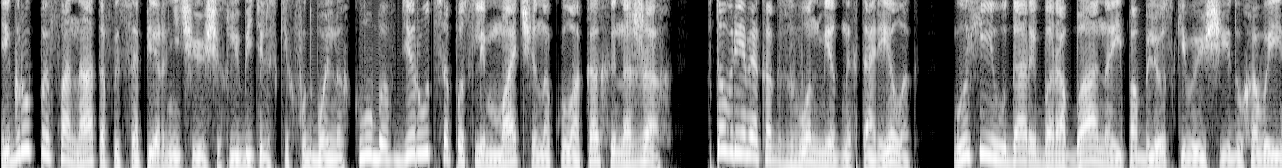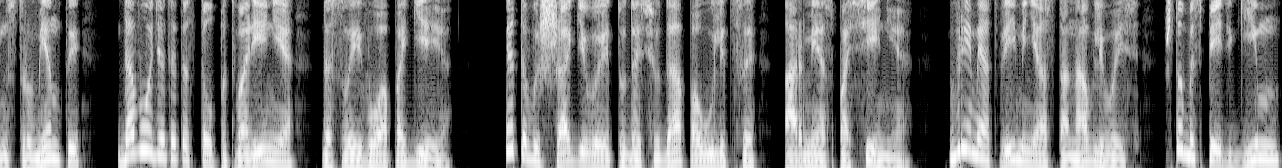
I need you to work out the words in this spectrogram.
и группы фанатов из соперничающих любительских футбольных клубов дерутся после матча на кулаках и ножах, в то время как звон медных тарелок, глухие удары барабана и поблескивающие духовые инструменты доводят это столпотворение до своего апогея. Это вышагивает туда-сюда по улице «Армия спасения», время от времени останавливаясь, чтобы спеть гимн,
